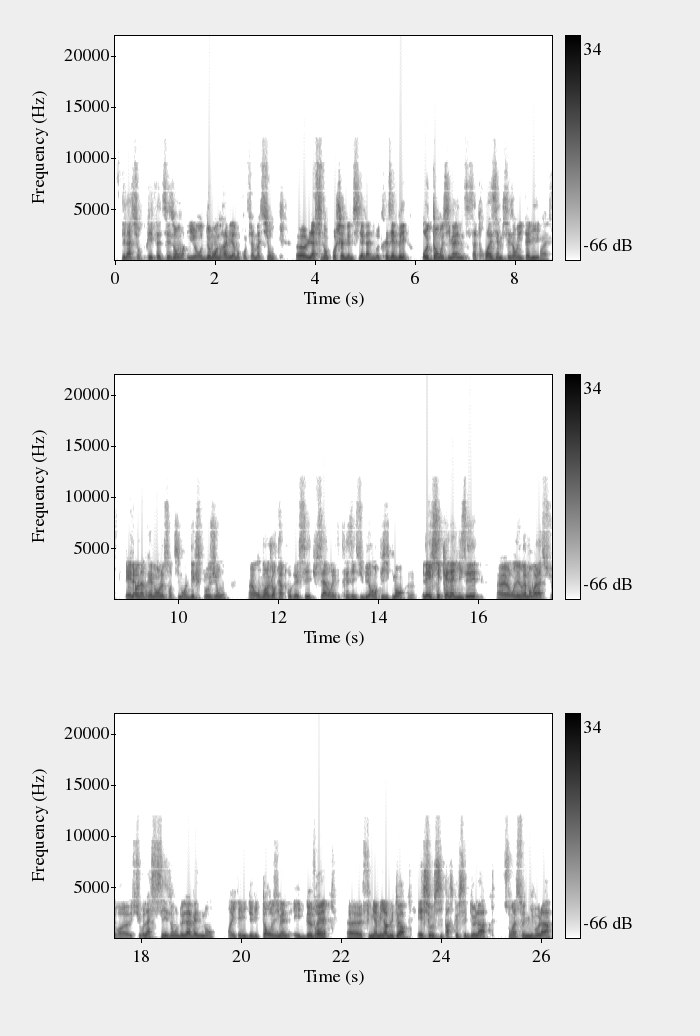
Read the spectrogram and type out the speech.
c'est la surprise cette saison et on demandera évidemment confirmation euh, la saison prochaine, même s'il a un niveau très élevé. Autant Ozymen, c'est sa troisième saison en Italie. Et là, on a vraiment le sentiment d'explosion. on voit un joueur qui a progressé. Tu sais, avant, il était très exubérant physiquement. Mm. Et là, il s'est canalisé. on est vraiment voilà, sur, sur la saison de l'avènement en Italie de Victor Ozymen et il devrait euh, finir meilleur buteur. Et c'est aussi parce que ces deux-là sont à ce niveau-là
